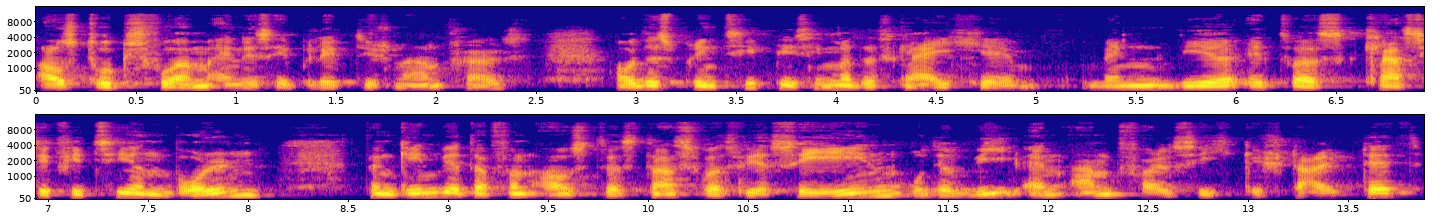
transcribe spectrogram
Ausdrucksform eines epileptischen Anfalls. Aber das Prinzip ist immer das gleiche. Wenn wir etwas klassifizieren wollen, dann gehen wir davon aus, dass das, was wir sehen oder wie ein Anfall sich gestaltet,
